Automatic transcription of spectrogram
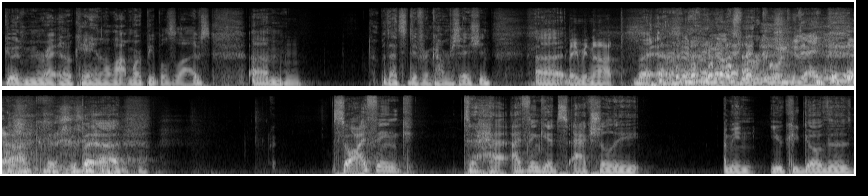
good and right and okay in a lot more people's lives. Um, Mm-hmm. But that's a different conversation. Uh, Maybe not. but uh, who knows where we're going today? Uh, but uh, so I think to ha- I think it's actually, I mean, you could go the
